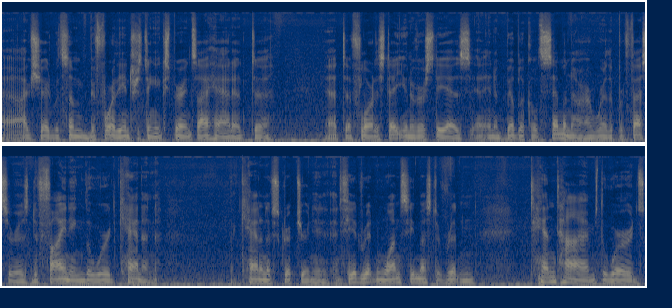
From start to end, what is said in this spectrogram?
uh, I've shared with some before the interesting experience I had at. Uh, at uh, Florida State University as in a biblical seminar where the professor is defining the word canon, the canon of Scripture. And, he, and if he had written once, he must have written ten times the words.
